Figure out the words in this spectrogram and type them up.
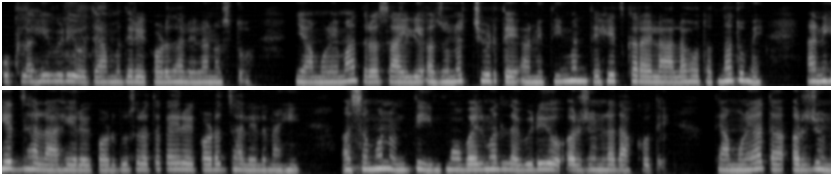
कुठलाही व्हिडिओ त्यामध्ये रेकॉर्ड झालेला नसतो. यामुळे मात्र सायली अजूनच चिडते आणि ती म्हणते हेच करायला आला होतात ना तुम्ही? आणि हेच झालं आहे रेकॉर्ड. दुसरं तर काही रेकॉर्डच झालेलं नाही. असं म्हणून ती मोबाईलमधला व्हिडिओ अर्जुनला दाखवते. त्यामुळे आता अर्जुन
